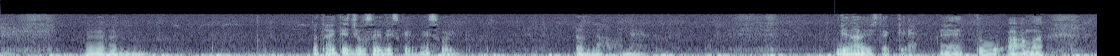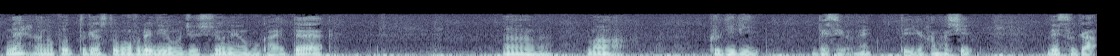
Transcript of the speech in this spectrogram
うん。まあ大抵女性ですけどね、そういうランナーはね。で、何でしたっけ？えー、っと、あ、まあ、ね、あの、ポッドキャストもフレディオも10周年を迎えて、うん、まあ、区切りですよねっていう話ですが、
